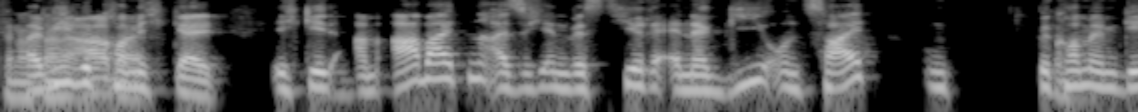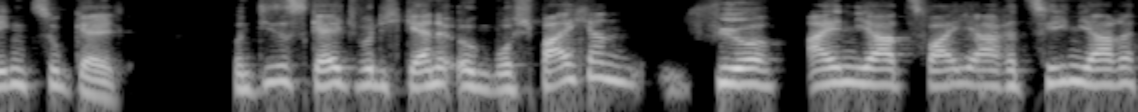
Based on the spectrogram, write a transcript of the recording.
Genau, Weil wie bekomme Arbeit. ich Geld? Ich gehe am Arbeiten, also ich investiere Energie und Zeit und bekomme im Gegenzug Geld. Und dieses Geld würde ich gerne irgendwo speichern für ein Jahr, zwei Jahre, zehn Jahre,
